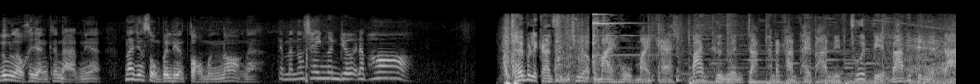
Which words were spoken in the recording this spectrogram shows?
ลูกเราขยันขนาดเนี้ยน่าจะส่งไปเรียนต่อเมืองนอกนะ แต่มันต้องใช้เงินเยอะนะพ่อ ใช้บริการสินเชื่อ My Home My Cash บ้านคือเงินจากธนาคารไทยพาณิชย์ช่วยเปลี่ยนบ้านให้เป็นเงินได้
